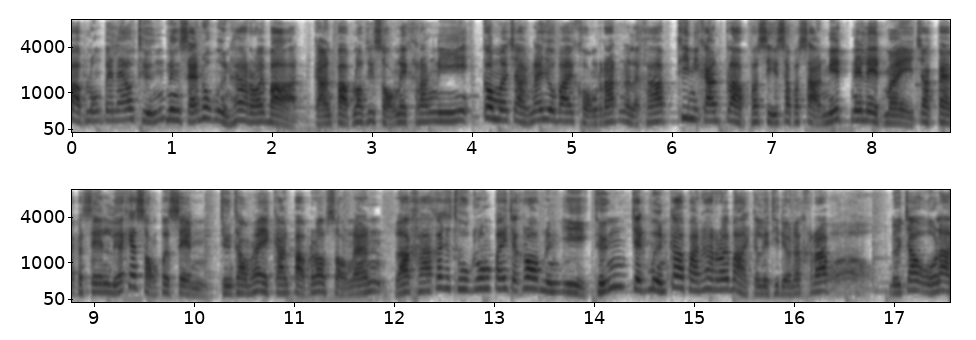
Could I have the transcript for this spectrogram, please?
ปรับลงไปแล้วถึง 165,000 บาท การปรับรอบที่ 2 ในครั้งนี้ ก็มาจากนโยบายของรัฐนั่นแหละครับ ที่มีการปรับภาษีสรรพสานมิตในเลทใหม่จาก 8%เหลือแค่ 2%จึงทำให้การปรับรอบ 2 นั้น ราคาก็จะถูกลงไปจากรอบหนึ่งอีกถึง 79,500 บาทกันเลยทีเดียวนะครับ โดยเจ้า Ola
